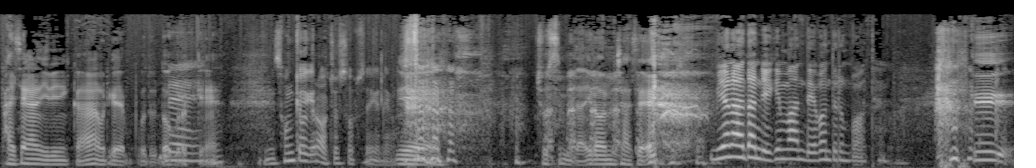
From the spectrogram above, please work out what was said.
발생하는 일이니까 우리가 모두 네. 너그럽게 음, 성격이라 어쩔 수 없어요, 내가. 예 좋습니다 이런 자세 미안하다는 얘기만 네 번 들은 것 같아요. 그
